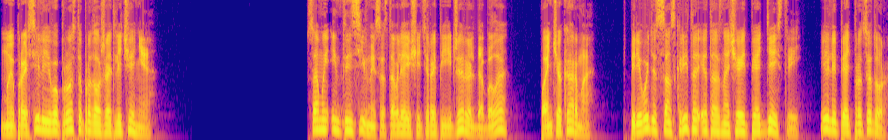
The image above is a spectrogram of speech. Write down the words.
Мы просили его просто продолжать лечение. Самой интенсивной составляющей терапии Джеральда была панчакарма. В переводе с санскрита это означает «пять действий» или «пять процедур».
